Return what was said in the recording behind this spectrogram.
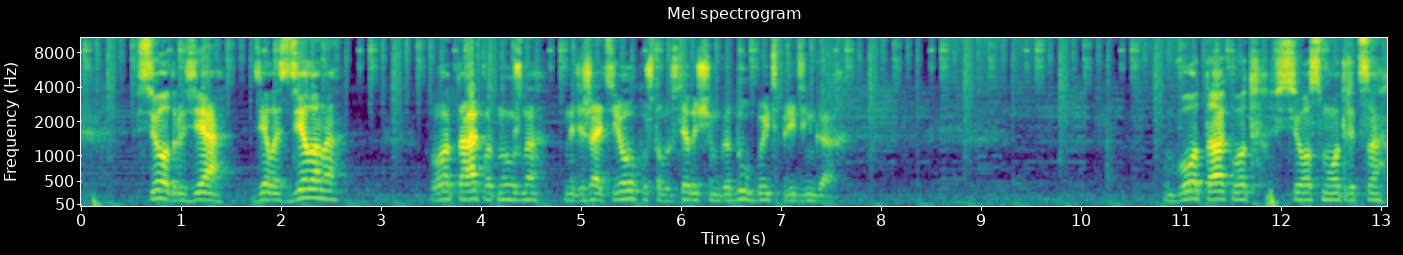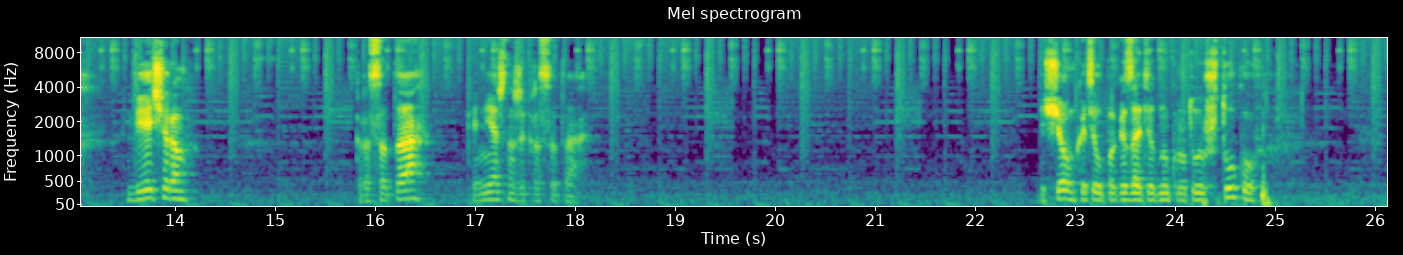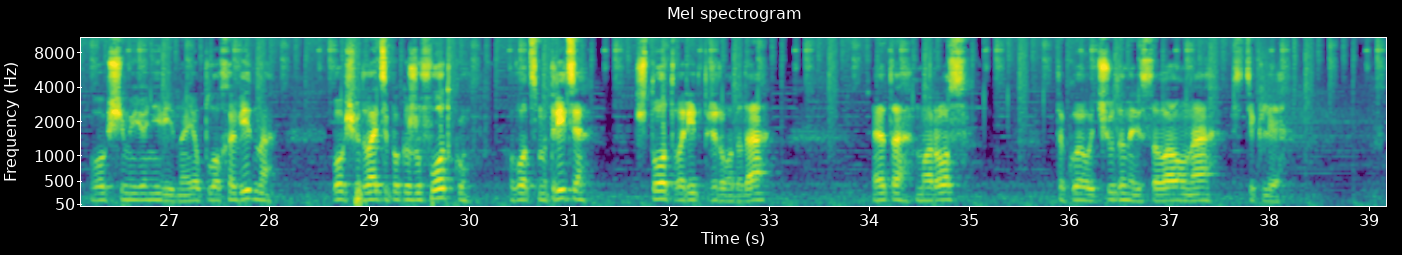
Все, друзья, дело сделано. Вот так вот нужно наряжать елку, чтобы в следующем году быть при деньгах. Вот так вот все смотрится вечером. Красота, конечно же, красота. Еще вам хотел показать одну крутую штуку. В общем, ее не видно, ее плохо видно. В общем, давайте покажу фотку. Вот, смотрите, что творит природа, да? Это мороз такое вот чудо нарисовал на стекле.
